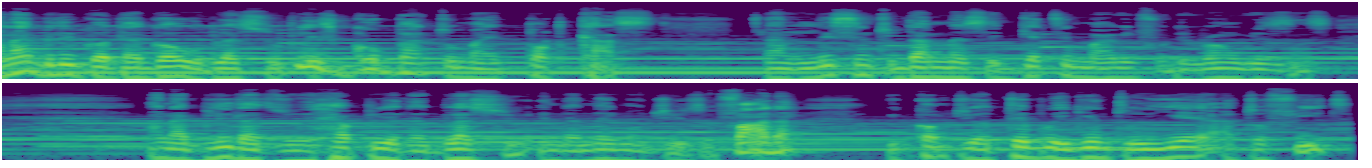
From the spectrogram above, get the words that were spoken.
and I believe God that God will bless you. Please go back to my podcast and listen to that message, getting married for the wrong reasons. And I believe that it will help you and I bless you in the name of Jesus. Father, we come to your table again to hear at your feet,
